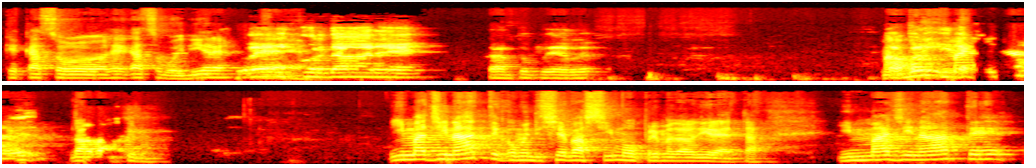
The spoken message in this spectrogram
Che cazzo, che cazzo vuoi dire? Vorrei Eh, ricordare, tanto per... Ma voi immaginate, no, Simo. immaginate, come diceva Simo prima della diretta, immaginate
